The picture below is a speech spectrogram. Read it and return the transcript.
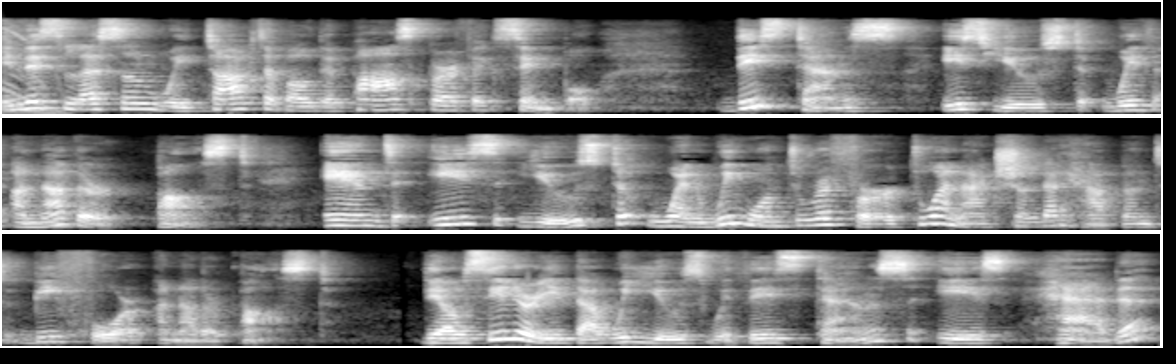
In this lesson, we talked about the past perfect simple. This tense is used with another past and is used when we want to refer to an action that happened before another past. The auxiliary that we use with this tense is had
